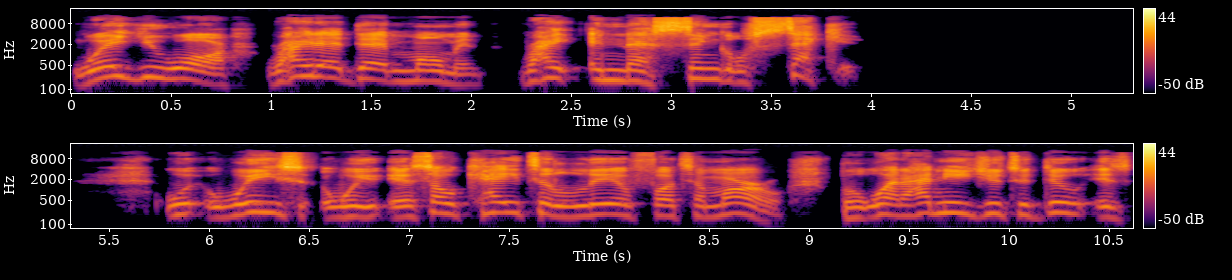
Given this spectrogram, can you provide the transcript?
where you are right at that moment, right in that single second we, we it's okay to live for tomorrow but what i need you to do is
